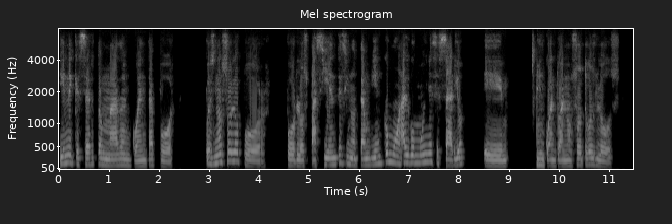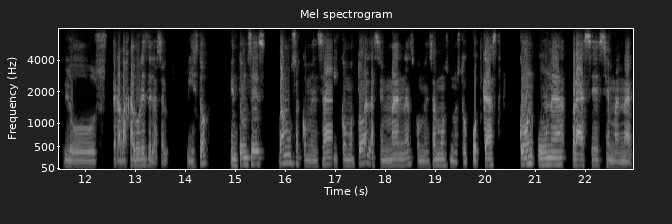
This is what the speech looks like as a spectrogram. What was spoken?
tiene que ser tomado en cuenta por, pues no solo por, por los pacientes, sino también como algo muy necesario em, en cuanto a nosotros los, los trabajadores de la salud. ¿Listo? Entonces, vamos a comenzar y como todas las semanas comenzamos nuestro podcast con una frase semanal.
